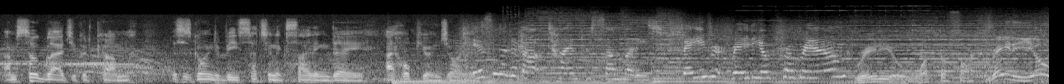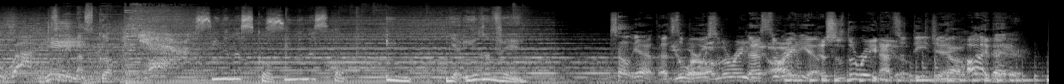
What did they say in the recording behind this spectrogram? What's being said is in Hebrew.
I'm so glad you could come. This is going to be such an exciting day. I hope you enjoy it. Isn't it about time for somebody's favorite radio program? Radio, what the fuck? Radio Rocky. Cinemascope. Yeah. Cinemascope. Cinemascope. In Yair Rave. So yeah, that's you the voice. On the radio. That's the radio. I'm, this is the radio. That's a DJ. No, Hi better. there.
